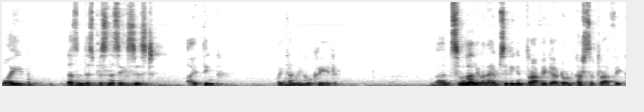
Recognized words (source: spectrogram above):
why doesn't this business exist? I think, why can't we go create it? And similarly, when I'm sitting in traffic, I don't curse the traffic.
